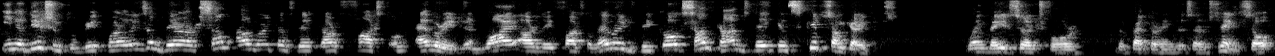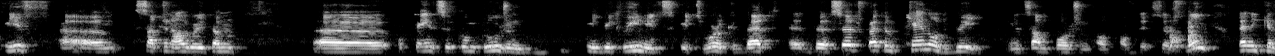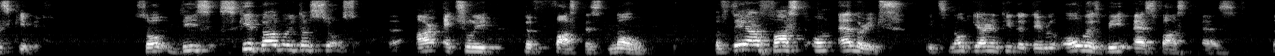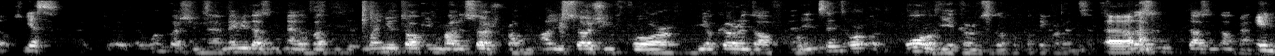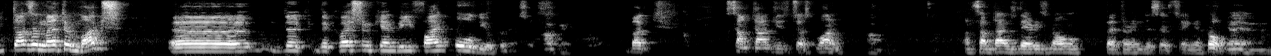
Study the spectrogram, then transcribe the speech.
In addition to bit parallelism, there are some algorithms that are fast on average. And why are they fast on average? Because sometimes they can skip some characters when they search for the pattern in the search string. So if um, such an algorithm uh, obtains a conclusion in between its, its work that uh, the search pattern cannot be in some portion of, of the search string, then it can skip it. So these skip algorithms uh, are actually the fastest known. But they are fast on average. It's not guaranteed that they will always be as fast as those. Yes? One question, uh, maybe it doesn't matter, but when you're talking about a search problem, are you searching for the occurrence of an incident or all of the occurrences of a particular incident? Uh, Doesn't, doesn't not matter. It doesn't matter much. Uh, the, the question can be find all the occurrences. Okay, But sometimes it's just one, okay. and sometimes there is no pattern in the search string at all. Yeah, yeah, yeah.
